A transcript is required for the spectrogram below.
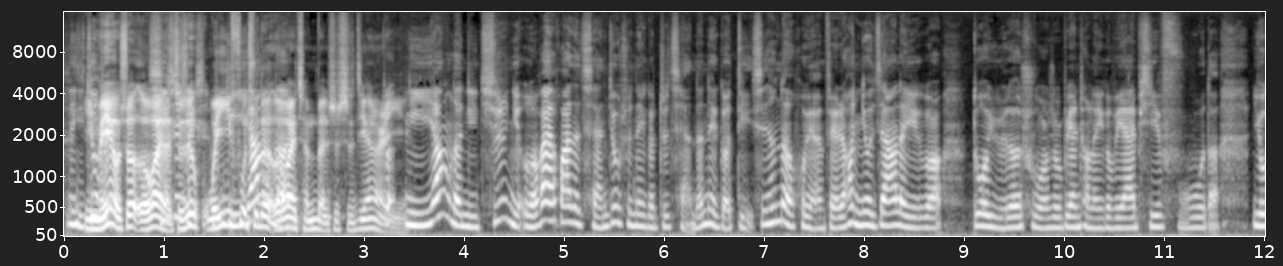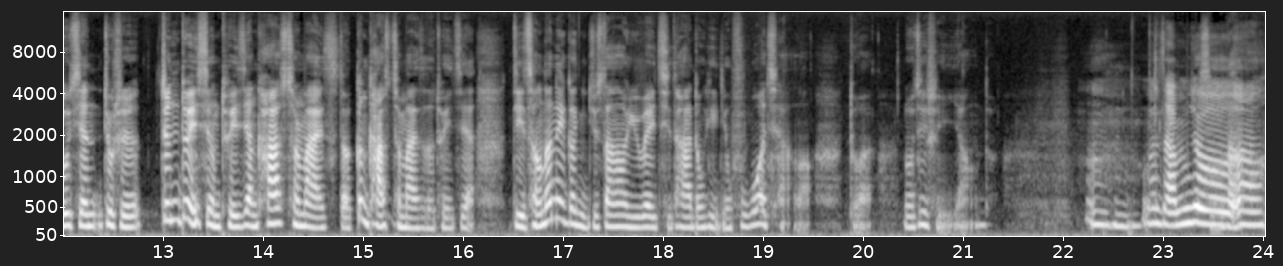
你你没有说额外的，只是唯一付出的额外成本是时间而已。你一样的，你其实你额外花的钱就是那个之前的那个底薪的会员费，然后你又加了一个多余的数，就变成了一个 VIP 服务的优先，就是针对性推荐 customized 的更 customized 的推荐。底层的那个你就相当于为其他东西已经付过钱了，对，逻辑是一样的。嗯，嗯，那咱们就嗯、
